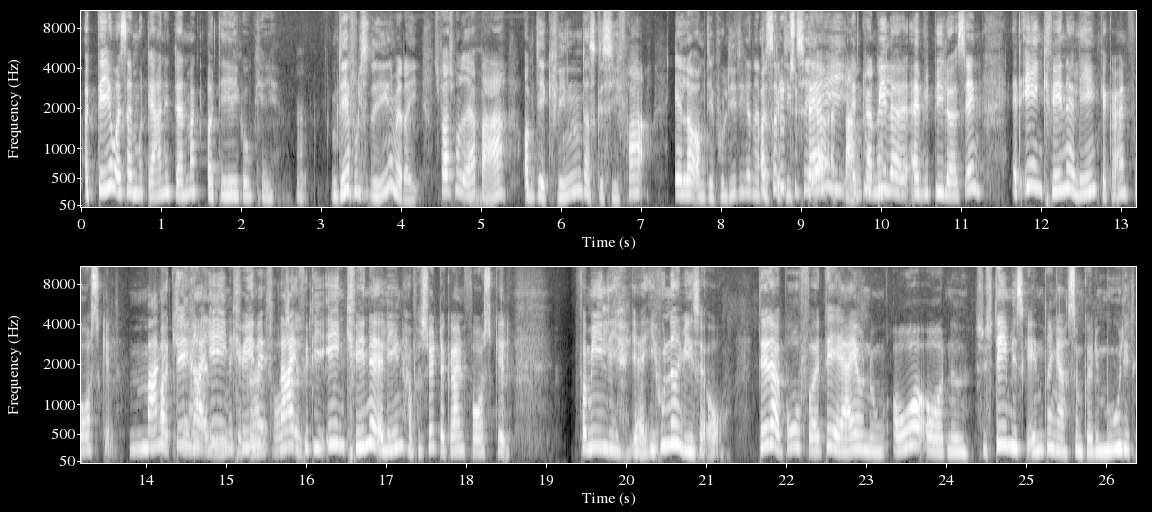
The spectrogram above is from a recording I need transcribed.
Og det er jo altså moderne Danmark, og det er ikke okay. Mm. Men det er jeg fuldstændig enig med dig i. Spørgsmålet er bare, om det er kvinden, der skal sige fra, eller om det er politikerne, der Og så er skal du diktere, tilbage i, at at, du bilder, at vi bilder os ind, at en kvinde alene kan gøre en forskel. Mange og det kvinder har alene en kan kvinde, gøre en forskel. nej, fordi en kvinde alene har forsøgt at gøre en forskel. Formentlig, ja, i hundredvis af år. Det, der er brug for, det er jo nogle overordnede systemiske ændringer, som gør det muligt.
